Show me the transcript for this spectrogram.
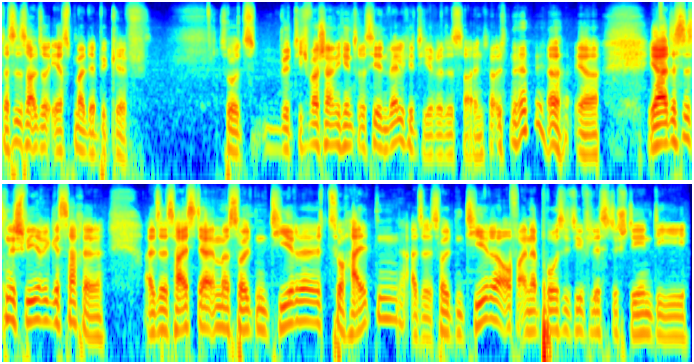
Das ist also erstmal der Begriff. So, jetzt würde dich wahrscheinlich interessieren, welche Tiere das sein sollen. Ne? Ja, ja. ja, das ist eine schwierige Sache. Also es heißt ja immer, sollten Tiere zu halten, also es sollten Tiere auf einer Positivliste stehen, die,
